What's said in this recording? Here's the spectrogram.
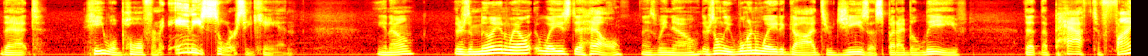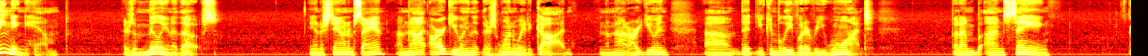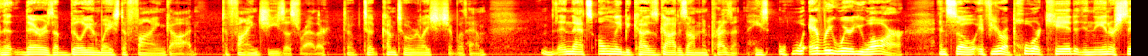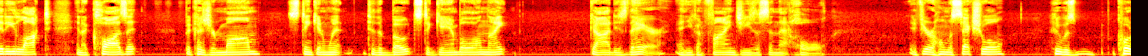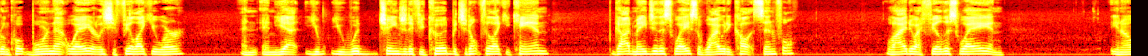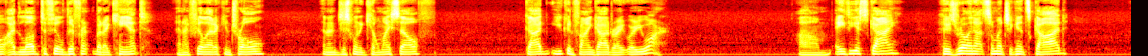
That he will pull from any source he can. You know, there's a million ways to hell, as we know. There's only one way to God through Jesus, but I believe that the path to finding him, there's a million of those. You understand what I'm saying? I'm not arguing that there's one way to God, and I'm not arguing um, that you can believe whatever you want. But I'm I'm saying that there is a billion ways to find God to find Jesus, rather, to, to come to a relationship with Him. And that's only because God is omnipresent. He's everywhere you are. And so if you're a poor kid in the inner city locked in a closet because your mom stinking went to the boats to gamble all night, God is there and you can find Jesus in that hole. If you're a homosexual who was quote unquote born that way, or at least you feel like you were, and and yet you you would change it if you could, but you don't feel like you can. God made you this way, so why would He call it sinful? Why do I feel this way? And you know, I'd love to feel different, but I can't, and I feel out of control, and I just want to kill myself. God, you can find God right where you are. Um, atheist guy who's really not so much against God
